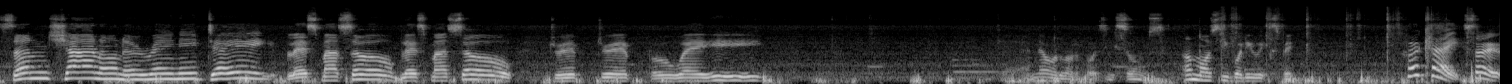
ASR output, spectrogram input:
Sunshine on a rainy day, bless my soul, bless my soul, drip, drip away. Okay, I know a lot of Aussie songs. I'm Aussie, what do you expect? Okay, so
